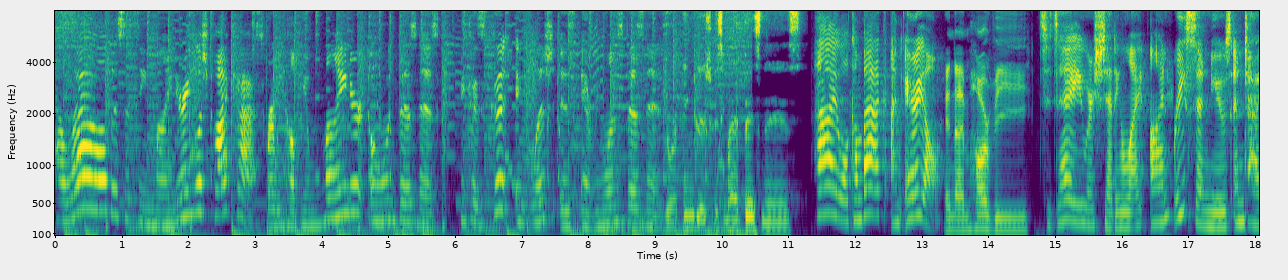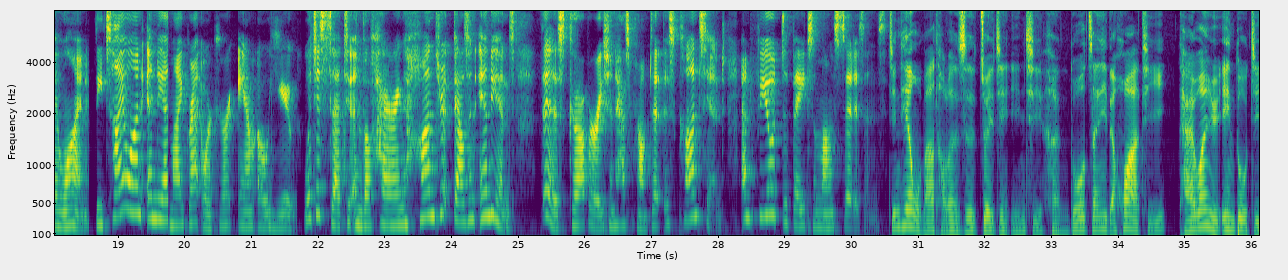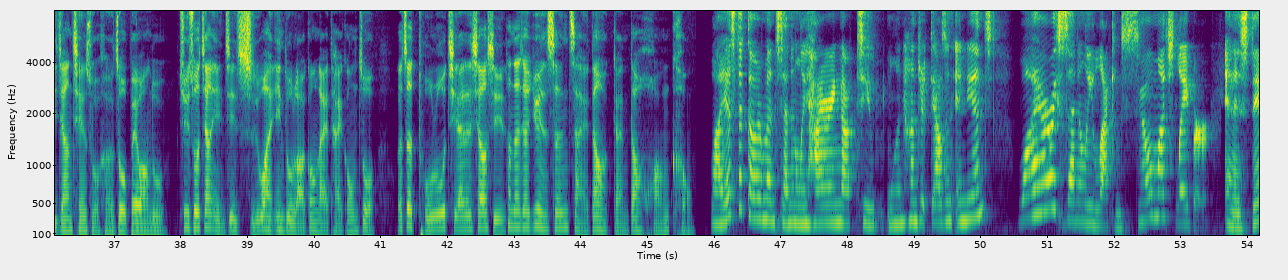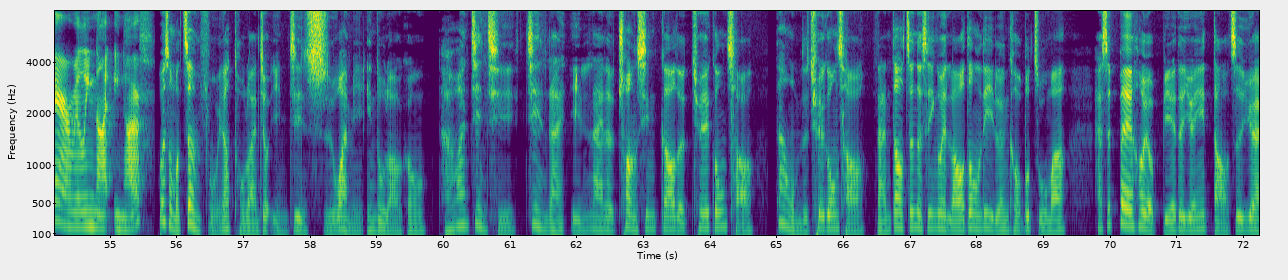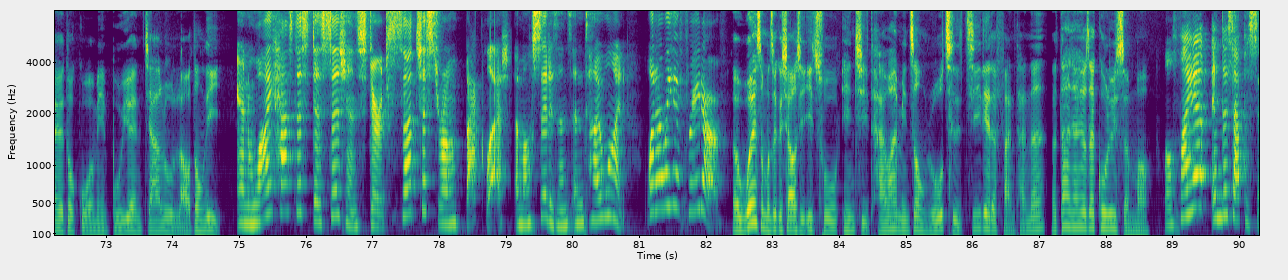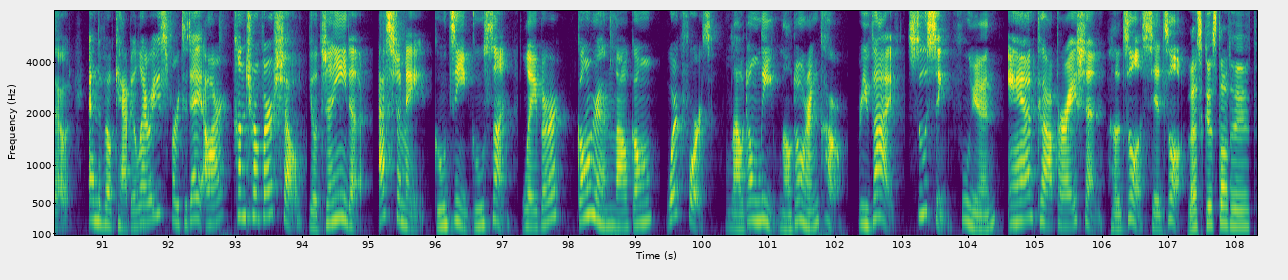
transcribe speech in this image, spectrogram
Hello, this is the Mind Your English podcast where we help you mind your own business because good English is everyone's business. Your English is my business. Hi, welcome back. I'm Ariel. And I'm Harvey. Today, we're shedding light on recent news in Taiwan. The Taiwan India Migrant Worker MOU, which is said to involve hiring 100,000 Indians. This cooperation has prompted discontent and fueled debates among citizens. 今天我们要讨论的是最近引起很多争议的话题：台湾与印度即将签署合作备忘录，据说将引进十万印度劳工来台工作。 而这突如其来的消息让大家怨声载道，感到惶恐。Why is the government suddenly hiring up to 100,000 Indians? Why are we suddenly lacking so much labor? And is there really not enough? 为什么政府要突然就引进十万名印度劳工？台湾近期竟然迎来了创新高的缺工潮，但我们的缺工潮难道真的是因为劳动力人口不足吗？还是背后有别的原因导致越来越多国民不愿加入劳动力？And why has this decision stirred such a strong backlash among citizens in Taiwan? What are we afraid of? 而为什么这个消息一出，引起台湾民众如此激烈的反弹呢？而大家又在顾虑什么？We'll find out in this episode. And the vocabularies for today are controversial 有争议的，estimate 估计估算，labor 工人劳工 ，workforce 劳动力劳动人口，revive 苏醒复原，and cooperation 合作协作。Let's get started.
